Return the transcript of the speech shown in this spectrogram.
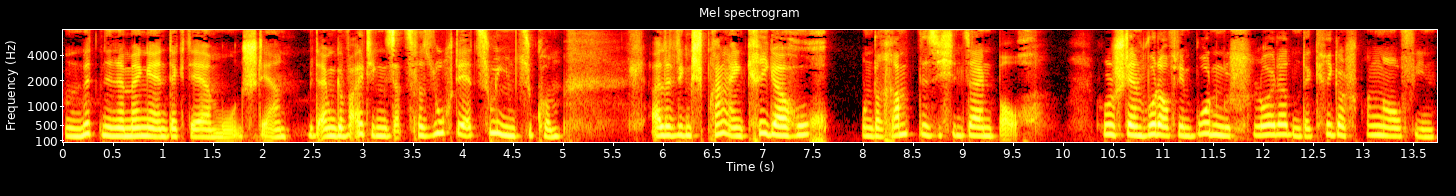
Und mitten in der Menge entdeckte er Mondstern. Mit einem gewaltigen Satz versuchte er zu ihm zu kommen. Allerdings sprang ein Krieger hoch und rammte sich in seinen Bauch. Todesstern wurde auf den Boden geschleudert und der Krieger sprang auf ihn.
